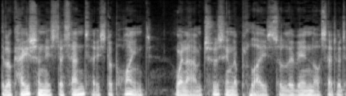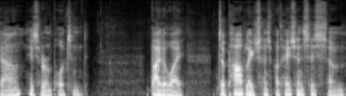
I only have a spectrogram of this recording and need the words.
the location is the center, is the point. When I'm choosing the place to live in or settle down, it's very important. By the way, the public transportation system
